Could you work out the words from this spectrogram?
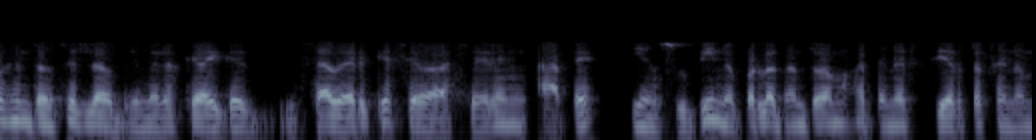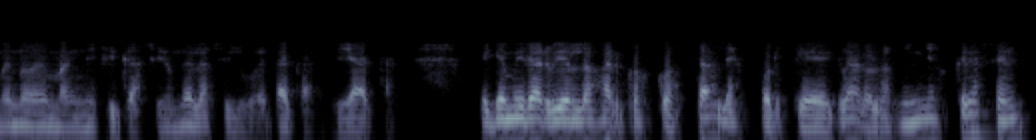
pues entonces lo primero es que hay que saber que se va a hacer en AP y en supino, por lo tanto vamos a tener cierto fenómeno de magnificación de la silueta cardíaca. Hay que mirar bien los arcos costales porque, claro, los niños crecen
